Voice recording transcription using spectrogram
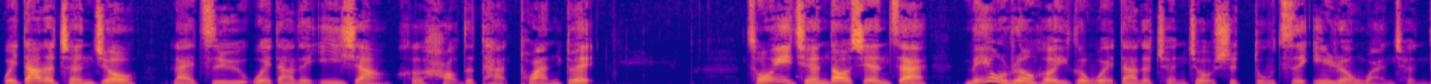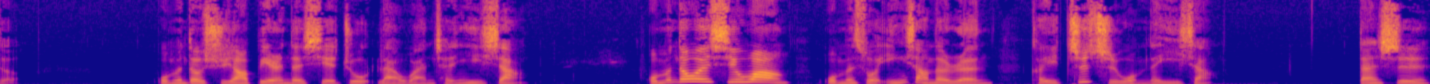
伟大的成就来自于伟大的意向和好的团团队。从以前到现在，没有任何一个伟大的成就是独自一人完成的。我们都需要别人的协助来完成意向。我们都会希望我们所影响的人可以支持我们的意向。但是，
